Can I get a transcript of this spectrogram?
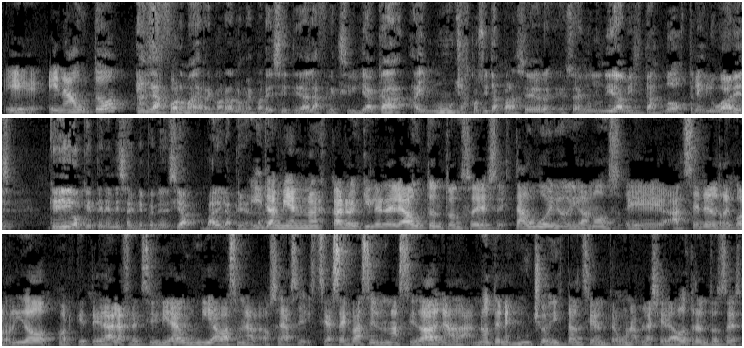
eh, en auto. Es la forma de recorrerlo, me parece, te da la flexibilidad acá. Hay muchas cositas para hacer. O sea, en un día visitas dos, tres lugares. Creo que tener esa independencia vale la pena. Y también no es caro alquilar el auto, entonces está bueno, digamos, eh, hacer el recorrido porque te da la flexibilidad. Un día vas a una, o sea, si, si haces base en una ciudad, nada, no tenés mucho distancia entre una playa y la otra, entonces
